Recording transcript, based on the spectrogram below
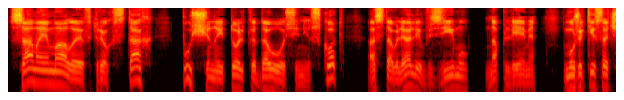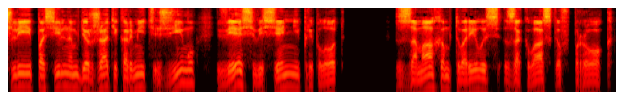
самое малое в трехстах, пущенный только до осени скот, оставляли в зиму на племя. Мужики сочли посильным держать и кормить зиму весь весенний приплод. С замахом творилась закваска впрок.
